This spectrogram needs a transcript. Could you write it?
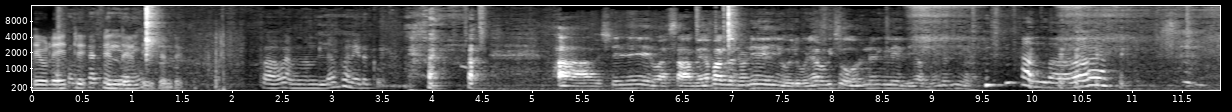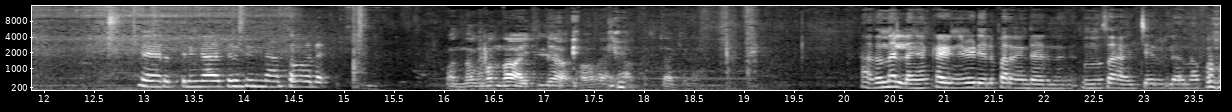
അടിപൊളിയായിട്ട് എന്ത് കിട്ടിയിട്ടുണ്ട്. നല്ല പണിയെടുക്കും. ആവശ്യമില്ലേ സമയം പന്ത്രണ്ട് മണി ഒരു മണി നമുക്ക് ചോറിനെങ്കിലും എന്ത് ചെയ്യാം? അല്ലോ നേരത്തിനും കാലത്തിനും തിന്നാത്ത പോലെ. അതൊന്നല്ല ഞാൻ കഴിഞ്ഞ വീഡിയോയിൽ പറഞ്ഞിട്ടുണ്ടായിരുന്നത്. ഒന്നും സഹായിച്ചു തരില്ല എന്നപ്പം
